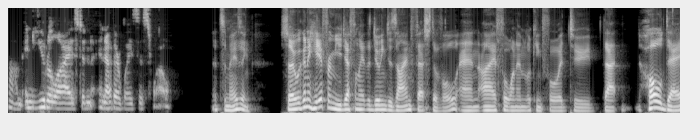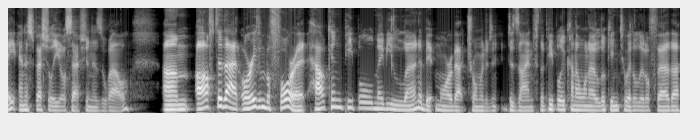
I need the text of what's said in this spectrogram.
um, and utilized in, in other ways as well. That's amazing. So we're going to hear from you definitely at the Doing Design Festival, and I, for one, am looking forward to that whole day and especially your session as well. Um, after that, or even before it, how can people maybe learn a bit more about trauma de- design for the people who kind of want to look into it a little further?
